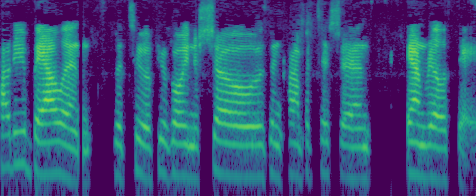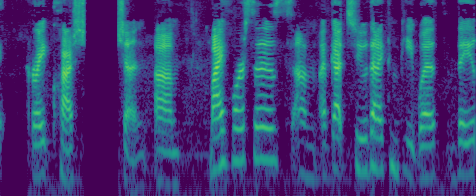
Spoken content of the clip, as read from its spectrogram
How do you balance the two if you're going to shows and competitions and real estate? Great question. Um, my horses um, i've got two that i compete with. They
